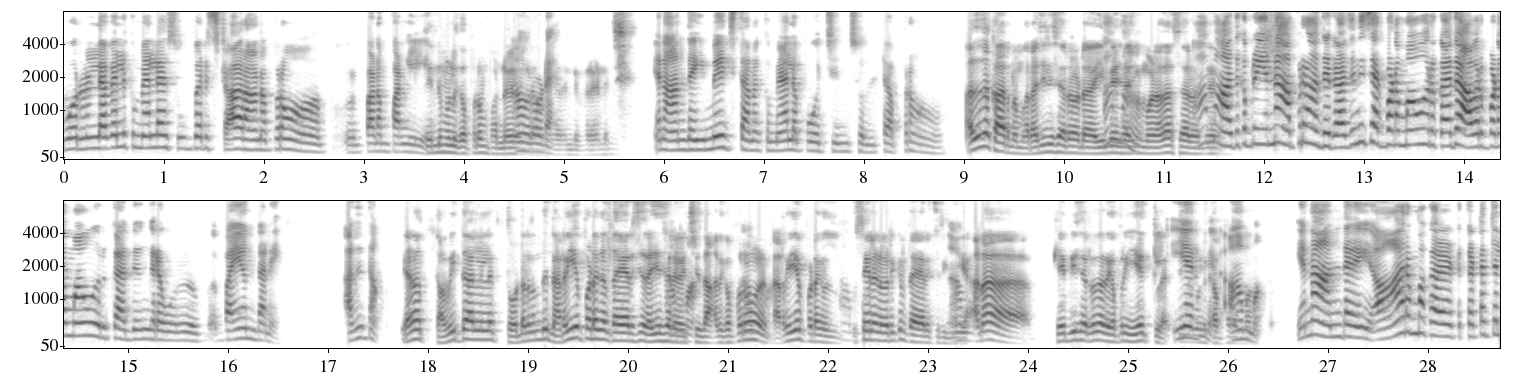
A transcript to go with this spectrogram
ஒரு லெவலுக்கு மேல சூப்பர் ஸ்டார் ஆனப்புறம் படம் பண்ணலையே. தென்னுமலுக்கு அப்புறம் பண்ணவே அவரோட. ஏன்னா அந்த இமேஜ் தனக்கு மேல போச்சுன்னு சொல்லிட்டு அப்புறம் அதுதான் காரணமா ரஜினி சாரோட இமேஜ். அதிகமானதான் சார் வந்து அதுக்கப்புறம் என்ன அப்புறம் அது ரஜினி சார் படமாவும் இருக்காது அவர் படமாவும் இருக்காதுங்கிற ஒரு பயம் தானே அதுதான் ஏன்னா கவிதாலையில தொடர்ந்து நிறைய படங்கள் தயாரிச்சு ரஜினி சார். வச்சுதான் அதுக்கப்புறம். நிறைய படங்கள். குசேலன் வரைக்கும் தயாரிச்சிருக்கீங்க. ஆனா கேபி சார் வந்து அதுக்கப்புறம் அப்புறமா. ஆமா ஏன்னா அந்த ஆரம்ப கட்ட- கட்டத்துல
